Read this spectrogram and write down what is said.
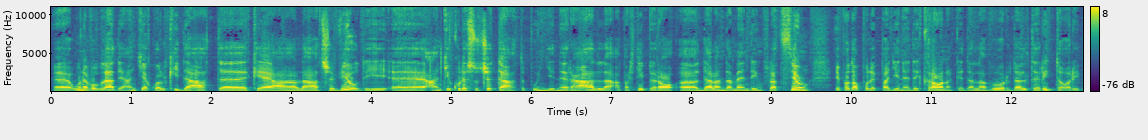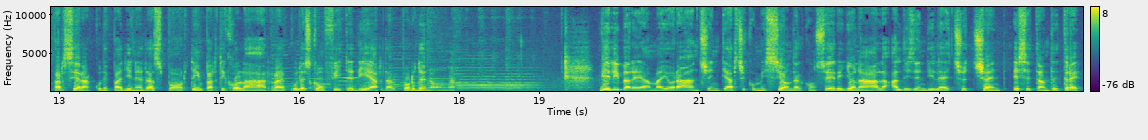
eh, una voglade anche a qualche data eh, che ha la CVO di eh, anche con le società poi in generale a partire però eh, dall'andamento di inflazione e poi dopo le pagine di cronache dal lavoro dal territorio partirà con le pagine da sport in particolare con le sconfitte di Erda al Pordenone. Via libere a maggioranza in terza commissione del Consiglio regionale al disegno di legge 173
